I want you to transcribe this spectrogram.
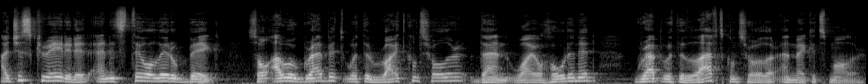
I just created it and it's still a little big, so I will grab it with the right controller, then while holding it, grab with the left controller and make it smaller.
